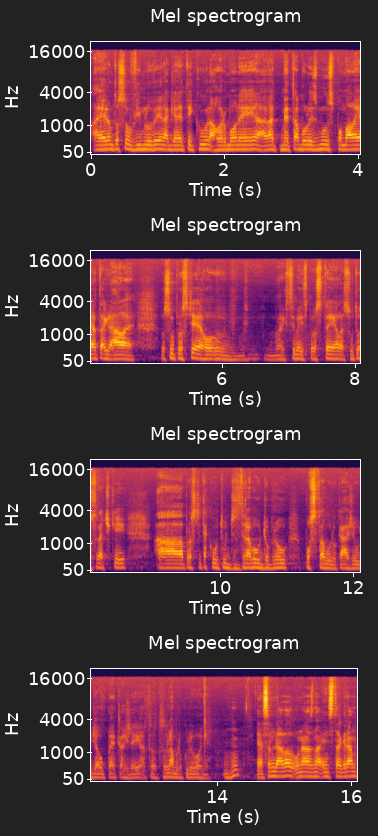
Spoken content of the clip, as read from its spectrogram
a jenom to jsou výmluvy na genetiku, na hormony, na, na metabolismus pomalej a tak dále. To jsou prostě nechci být prostý, ale jsou to sračky a prostě takovou tu zdravou, dobrou postavu dokáže udělat úplně každý a to, to nám ruku do ohně. Mm-hmm. Já jsem dával u nás na Instagram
